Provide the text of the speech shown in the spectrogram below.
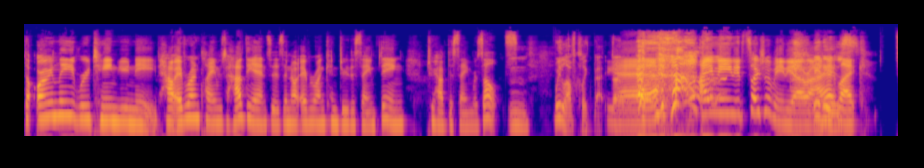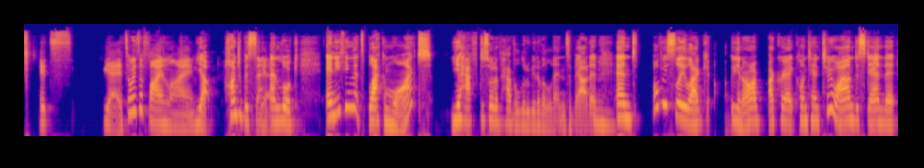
The only routine you need. How everyone claims to have the answers and not everyone can do the same thing to have the same results. Mm. We love clickbait, don't Yeah. I mean, it's social media, right? is. Like it's yeah, it's always a fine line. Yeah, 100%. Yeah. And look, anything that's black and white, you have to sort of have a little bit of a lens about it. Mm. And obviously, like, you know, I, I create content too. I understand that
